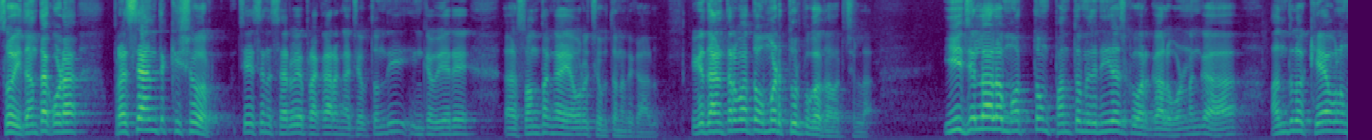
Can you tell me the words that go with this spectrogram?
సో ఇదంతా కూడా ప్రశాంత్ కిషోర్ చేసిన సర్వే ప్రకారంగా చెబుతుంది. ఇంకా వేరే సొంతంగా ఎవరో చెబుతున్నది కాదు. ఇక దాని తర్వాత ఉమ్మడి తూర్పుగోదావరి జిల్లా. ఈ జిల్లాలో మొత్తం పంతొమ్మిది నియోజకవర్గాలు ఉండగా అందులో కేవలం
